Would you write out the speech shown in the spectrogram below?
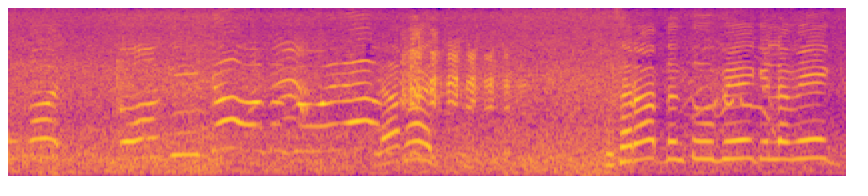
tungkod! Gogi! Ano na wala? Lakad! Ang sarap ng tubig, ang lamig!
